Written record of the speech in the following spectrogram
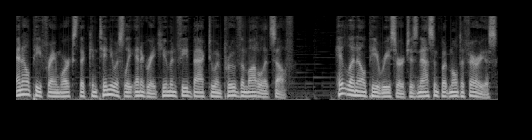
NLP frameworks that continuously integrate human feedback to improve the model itself. HITL NLP research is nascent but multifarious,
